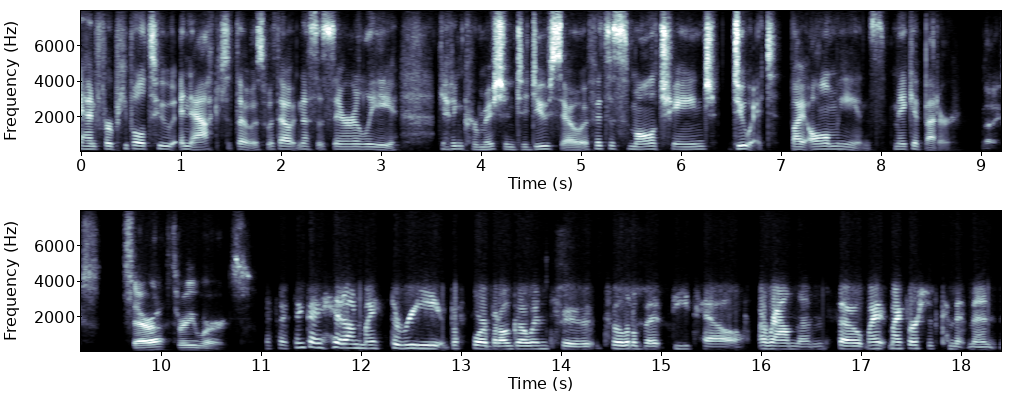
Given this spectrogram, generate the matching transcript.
and for people to enact those without necessarily getting permission to do so. If it's a small change, do it by all means, make it better. Nice. Sarah, three words. Yes, I think I hit on my three before, but I'll go into to a little bit detail around them. So my, my first is commitment.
